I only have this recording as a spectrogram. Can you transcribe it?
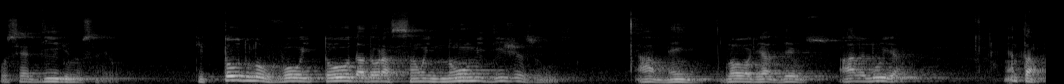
Você é digno, Senhor, de todo louvor e toda adoração em nome de Jesus. Amém. Glória a Deus. Aleluia. Então,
